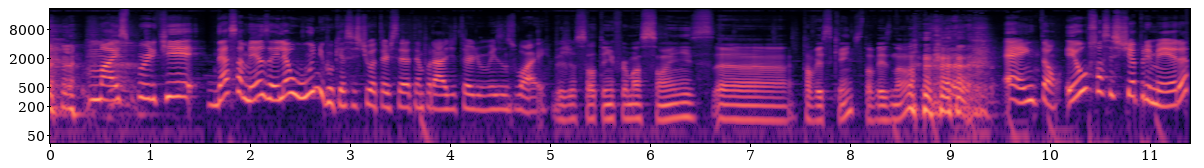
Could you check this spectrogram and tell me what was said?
mas porque nessa mesa ele é o único que assistiu a terceira temporada de 30 Reasons Why. Veja só, tem informações, uh, talvez quentes, talvez não. é, então, eu só assisti a primeira.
